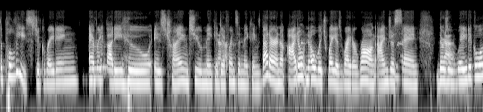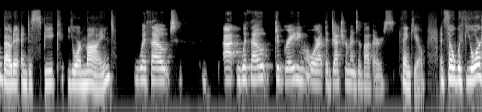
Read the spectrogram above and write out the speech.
the police degrading mm-hmm. everybody who is trying to make a Yeah. difference and make things better and i don't know which way is right or wrong. I'm just saying there's Yeah. a way to go about it and to speak your mind. Without at, without degrading or at the detriment of others Thank you. And so with your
